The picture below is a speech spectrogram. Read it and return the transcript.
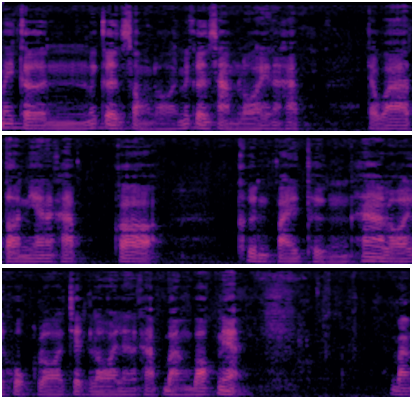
ไม่เกินไม่เกิน 200 ไม่เกิน 300 นะครับ แต่ว่าตอนนี้นะครับก็ ขึ้นไปถึง 500 600 700 แล้วนะครับ บางบล็อกเนี่ย บาง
